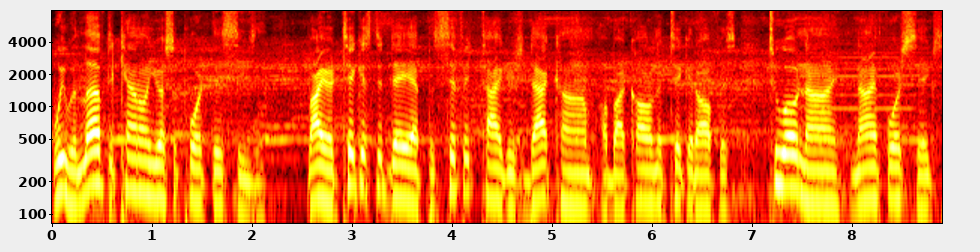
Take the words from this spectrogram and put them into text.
We would love to count on your support this season. Buy your tickets today at PacificTigers.com or by calling the ticket office 209 946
